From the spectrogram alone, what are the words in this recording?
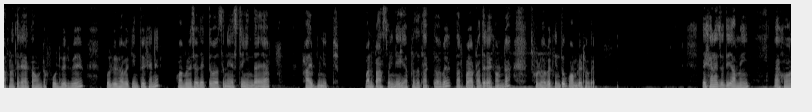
আপনাদের অ্যাকাউন্টটা ফুলফিলবে ফুলফিলভাবে কিন্তু এখানে কমপ্লিট হয়ে যাবে দেখতে পাচ্ছেন stay in the app five minute মানে পাঁচ মিনিট এই অ্যাপটাতে থাকতে হবে, তারপর আপনাদের অ্যাকাউন্টটা ফুলভাবে কিন্তু কমপ্লিট হবে। এখানে যদি আমি এখন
